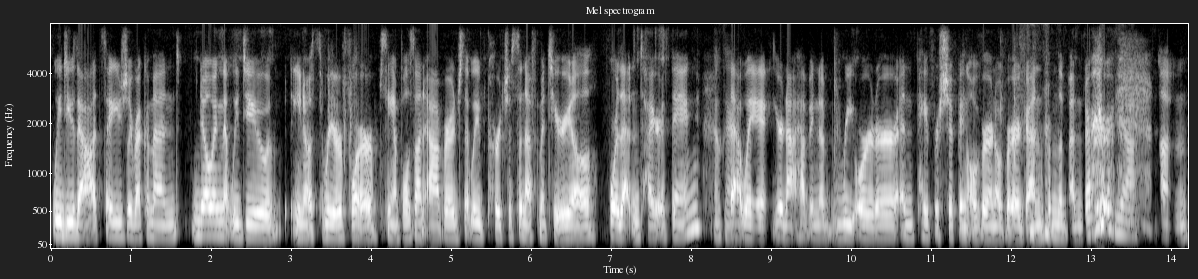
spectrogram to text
we do that. So I usually recommend knowing that we do, you know, three or four samples on average, that we purchase enough material for that entire thing. Okay. That way you're not having to reorder and pay for shipping over and over again from the vendor. Yeah. Um,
